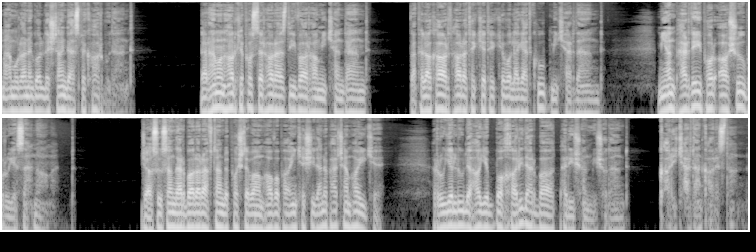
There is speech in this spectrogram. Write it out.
معمولان گلدشتین دست به کار بودند. در همان حال که پسترها را از دیوارها میکندند و پلاکارت ها را تکه تکه و لگت کوب می‌کردند میان پرده پر آشوب روی صحنه آمد. جاسوسان در بالا رفتن به پشت بام ها و پایین کشیدن پرچم هایی که روی لوله های بخاری در باد پریشان می شدند کاری کردن کارستان.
